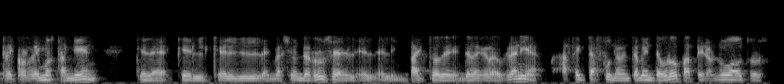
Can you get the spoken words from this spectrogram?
recordemos también que la, invasión de Rusia, el, impacto de, la guerra de Ucrania afecta fundamentalmente a Europa, pero no a otros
